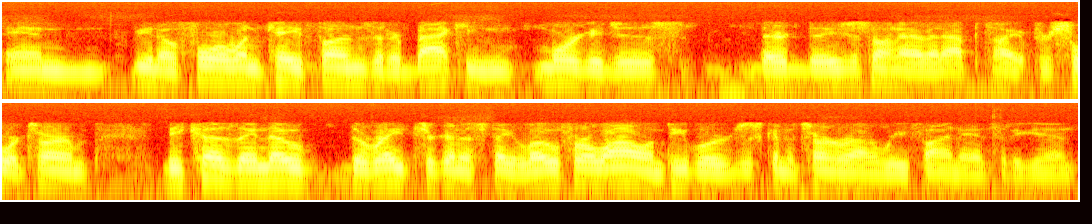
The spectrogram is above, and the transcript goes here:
and you know 401k funds that are backing mortgages, they they just don't have an appetite for short term because they know the rates are going to stay low for a while and people are just going to turn around and refinance it again.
